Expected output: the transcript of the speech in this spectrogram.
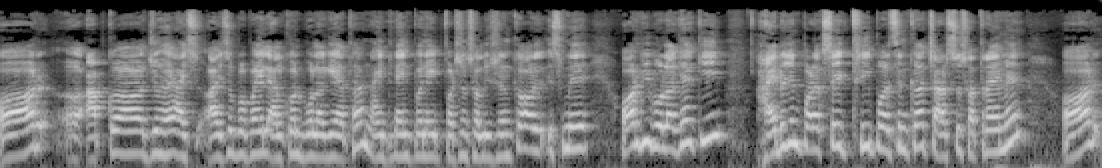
और आपका जो है आइसोप्रोपाइल अल्कोहल बोला गया था 99.8 परसेंट सोल्यूशन का, और इसमें और भी बोला गया कि हाइड्रोजन प्रोडक्साइड थ्री परसेंट का चार सौ एम और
